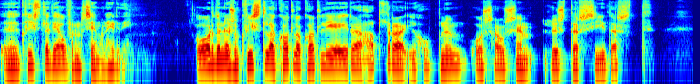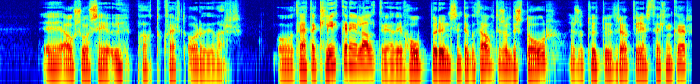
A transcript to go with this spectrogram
eh, kvísla því áfram sem hann heyrði og orðun er svo kvísla koll og koll í eira allra í hópnum og sá sem hlustar síðast e, á svo að segja upphátt hvert orðið var. Og þetta klikkar eiginlega aldrei að ef hópurinn sem tekur þáttu svolítið stór eins og 20-30 einstaklingar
